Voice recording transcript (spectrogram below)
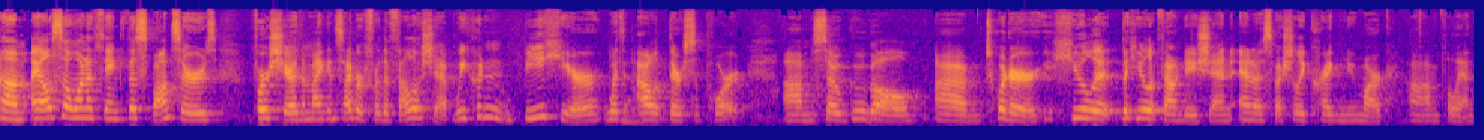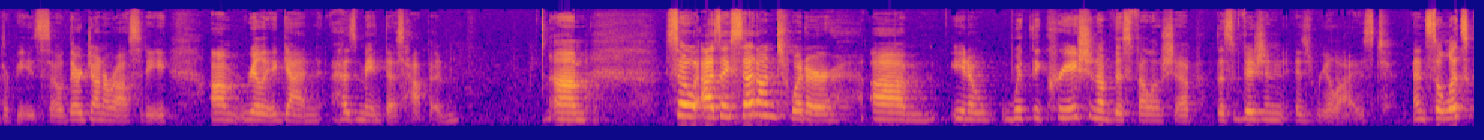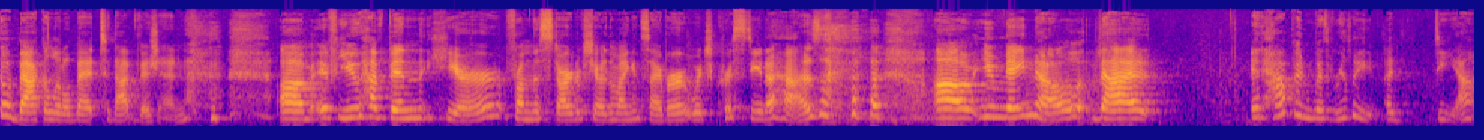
Um, I also want to thank the sponsors for Share the Mic in Cyber for the fellowship. We couldn't be here without their support. Um, so Google, um, Twitter, Hewlett, the Hewlett Foundation, and especially Craig Newmark um, Philanthropies. So their generosity um, really, again, has made this happen. Um, so as I said on Twitter, um, you know, with the creation of this fellowship, this vision is realized. And so let's go back a little bit to that vision. um, if you have been here from the start of Share the Mic in Cyber, which Christina has, uh, you may know that it happened with really a DM.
